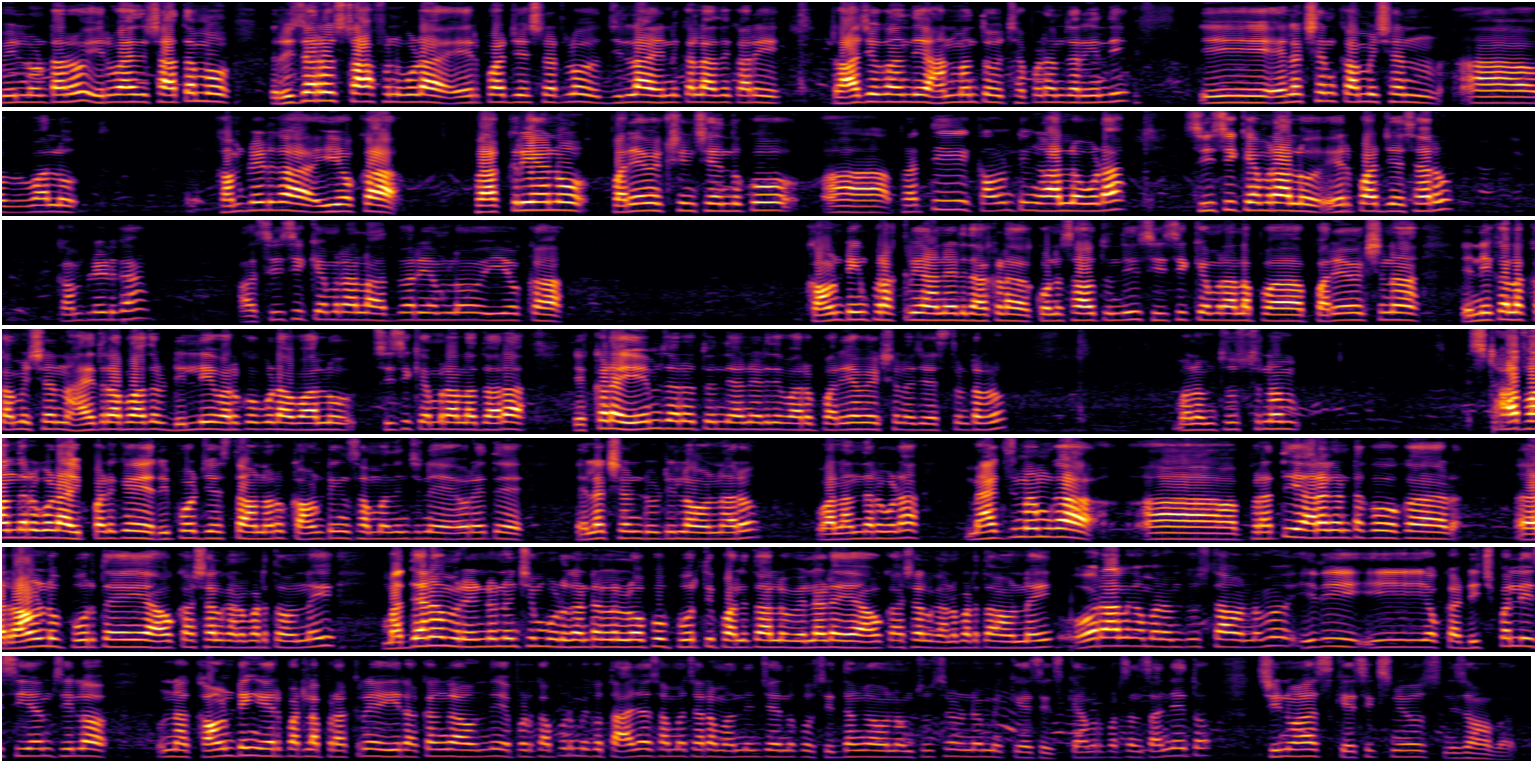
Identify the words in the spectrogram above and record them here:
వీళ్ళు ఉంటారు. ఇరవై ఐదు శాతము రిజర్వ్ స్టాఫ్ను కూడా ఏర్పాటు చేసినట్లు జిల్లా ఎన్నికల అధికారి రాజీవ్ గాంధీ హనుమంతు చెప్పడం జరిగింది. ఈ ఎలక్షన్ కమిషన్ వాళ్ళు కంప్లీట్గా ఈ యొక్క ప్రక్రియను పర్యవేక్షించేందుకు ప్రతి కౌంటింగ్ హాల్లో కూడా సీసీ కెమెరాలు ఏర్పాటు చేశారు. కంప్లీట్గా ఆ సీసీ కెమెరాల ఆధ్వర్యంలో ఈ యొక్క కౌంటింగ్ ప్రక్రియ అనేది అక్కడ కొనసాగుతుంది. సీసీ కెమెరాల పర్యవేక్షణ ఎన్నికల కమిషన్ హైదరాబాద్ ఢిల్లీ వరకు కూడా వాళ్ళు సీసీ కెమెరాల ద్వారా ఎక్కడ ఏం జరుగుతుంది అనేది వారు పర్యవేక్షణ చేస్తుంటారు. మనం చూస్తున్నాం స్టాఫ్ అందరూ కూడా ఇప్పటికే రిపోర్ట్ చేస్తూ ఉన్నారు. కౌంటింగ్ సంబంధించిన ఎవరైతే ఎలక్షన్ డ్యూటీలో ఉన్నారో వాళ్ళందరూ కూడా మ్యాక్సిమంగా ప్రతి అరగంటకు ఒక రౌండ్ పూర్తయ్యే అవకాశాలు కనబడుతూ ఉన్నాయి. మధ్యాహ్నం రెండు నుంచి మూడు గంటల లోపు పూర్తి ఫలితాలు వెల్లడయ్యే అవకాశాలు కనబడతా ఉన్నాయి. ఓవరాల్గా మనం చూస్తూ ఉన్నాము ఇది ఈ యొక్క డిచ్పల్లి సిఎంసిలో ఉన్న కౌంటింగ్ ఏర్పాట్ల ప్రక్రియ ఈ రకంగా ఉంది. ఎప్పటికప్పుడు మీకు తాజా సమాచారం అందించేందుకు సిద్ధంగా ఉన్నాం. చూస్తూ ఉన్నాం మీ K six camera person సంజయ్తో Srinivas K six news Nizamabad.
